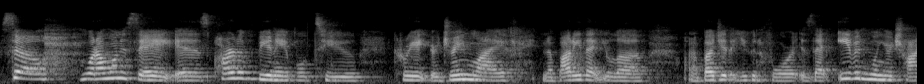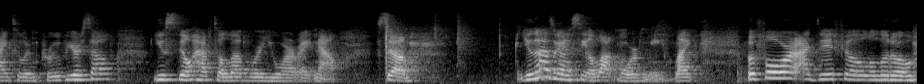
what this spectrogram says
So what I want to say is part of being able to create your dream life in a body that you love on a budget that you can afford is that even when you're trying to improve yourself, you still have to love where you are right now. So you guys are gonna see a lot more of me. Like before I did feel a little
